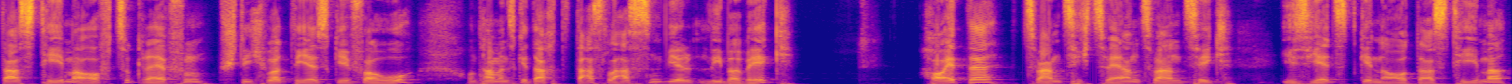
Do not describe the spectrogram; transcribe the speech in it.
das Thema aufzugreifen, Stichwort DSGVO, und haben uns gedacht, das lassen wir lieber weg. Heute, 2022, ist jetzt genau das Thema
